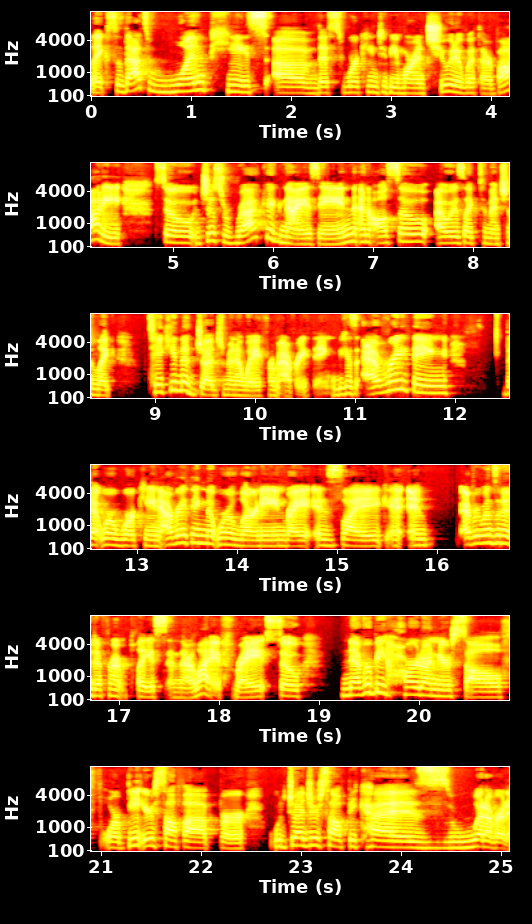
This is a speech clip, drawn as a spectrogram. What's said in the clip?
Like, so that's one piece of this working to be more intuitive with our body. So, just recognizing, and also, I always like to mention like taking the judgment away from everything because everything that we're working, everything that we're learning, right, is like, and everyone's in a different place in their life, right? So never be hard on yourself or beat yourself up or judge yourself because whatever it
